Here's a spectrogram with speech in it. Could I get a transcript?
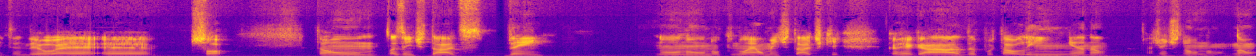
entendeu? É, é só. Então, as entidades vêm, não, não, não, não é uma entidade que carregada por tal linha, não. A gente não, não, não,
